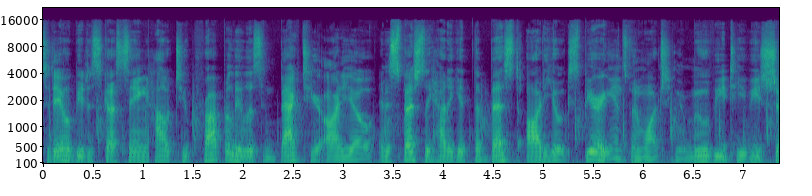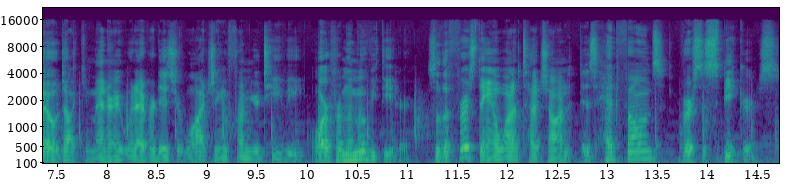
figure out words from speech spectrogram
Today we'll be discussing how to properly listen back to your audio and especially how to get the best audio experience when watching a movie, TV show, documentary, whatever it is you're watching from your TV or from the movie theater. So the first thing I want to touch on is headphones versus speakers.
